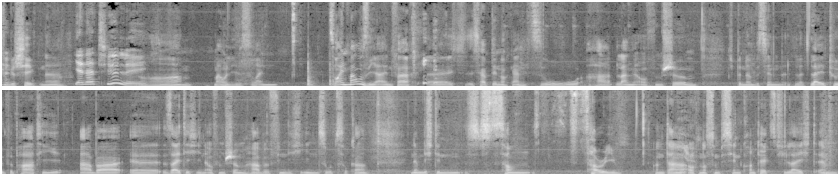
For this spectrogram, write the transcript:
schon geschickt, ne? Ja, natürlich. Oh, Mauli ist so ein so ein Mausi einfach. äh, ich ich habe den noch gar nicht so hart lange auf dem Schirm. Ich bin da ein bisschen late to the party. Aber äh, seit ich ihn auf dem Schirm habe, finde ich ihn so zucker. Nämlich den Song Sorry. Und da yeah. auch noch so ein bisschen Kontext vielleicht. Ähm,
